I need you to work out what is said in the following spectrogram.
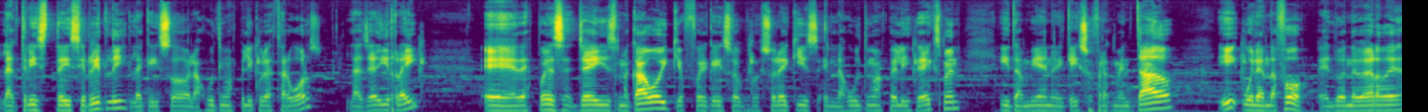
la actriz Daisy Ridley, la que hizo las últimas películas de Star Wars, la Jedi Rey. Eh, después Jace McAvoy, que fue el que hizo el Profesor X en las últimas pelis de X-Men y también el que hizo Fragmentado. Y William Dafoe, el Duende Verde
